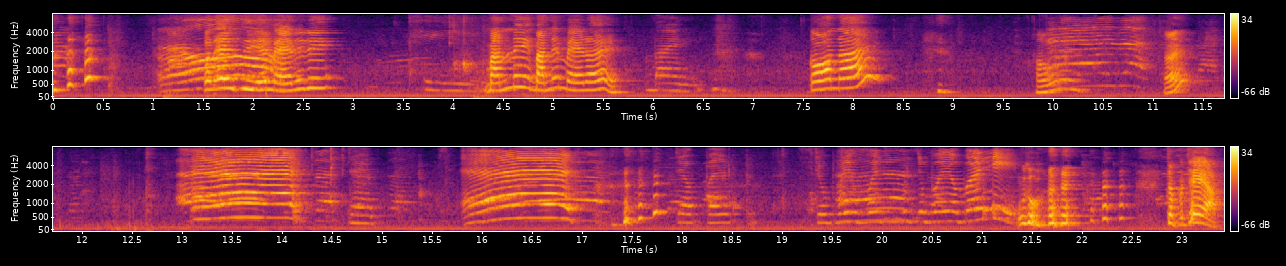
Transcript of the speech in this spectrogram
Con ê gì em mẹ đi đi. Bắn đi bắn đi mẹ đây. Con đấy Đi. Đấy Úi dồi Chập vào tre à?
